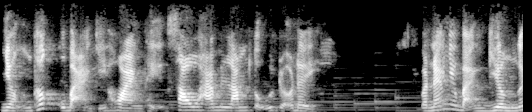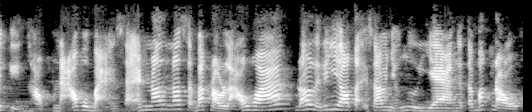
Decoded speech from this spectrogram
Nhận thức của bạn chỉ hoàn thiện sau 25 tuổi trở đi. Và nếu như bạn dừng cái chuyện học não của bạn sẽ nó nó sẽ bắt đầu lão hóa. Đó là lý do tại sao những người già người ta bắt đầu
